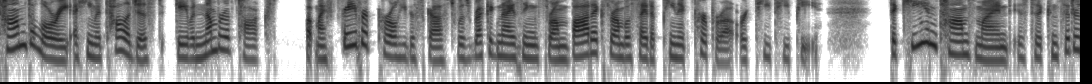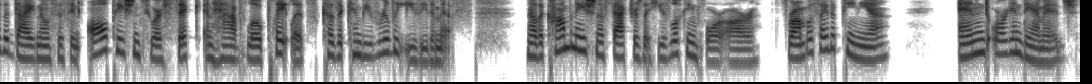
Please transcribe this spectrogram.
Tom DeLoughery, a hematologist, gave a number of talks, but my favorite pearl he discussed was recognizing thrombotic thrombocytopenic purpura, or TTP. The key in Tom's mind is to consider the diagnosis in all patients who are sick and have low platelets because it can be really easy to miss. Now, the combination of factors that he's looking for are thrombocytopenia, end organ damage,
